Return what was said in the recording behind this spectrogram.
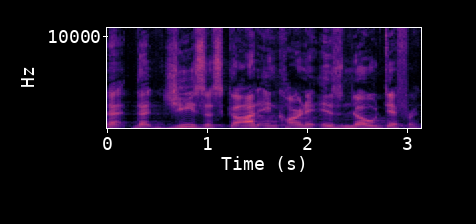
that, that Jesus, God incarnate, is no different.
